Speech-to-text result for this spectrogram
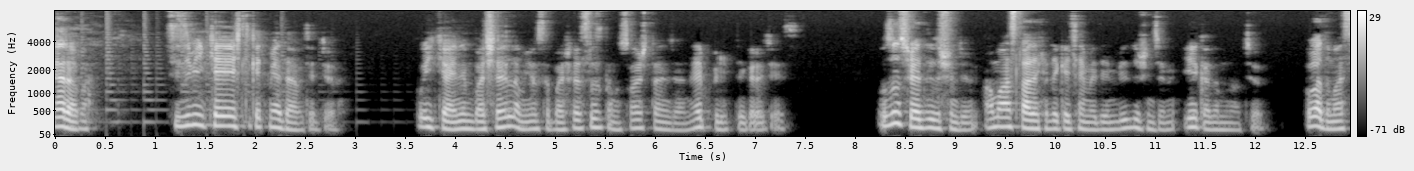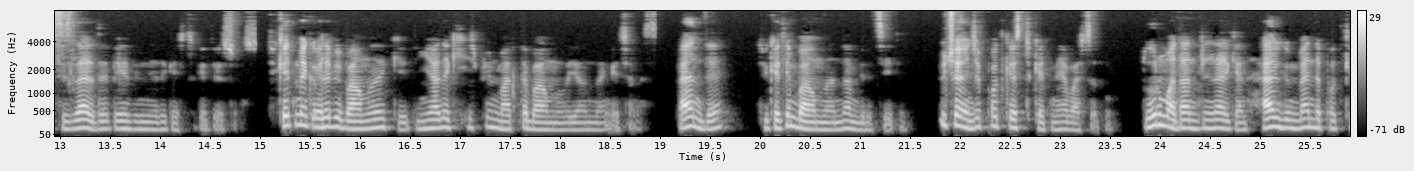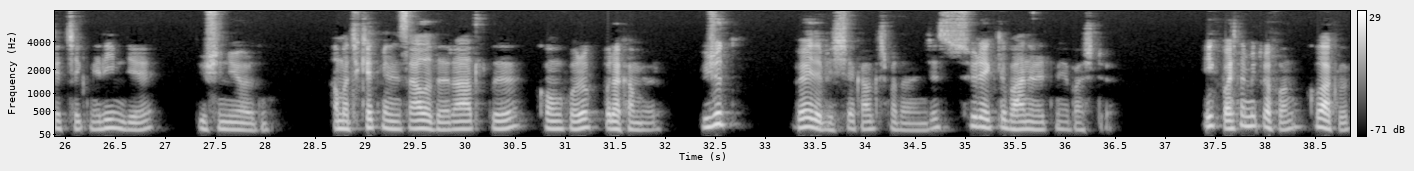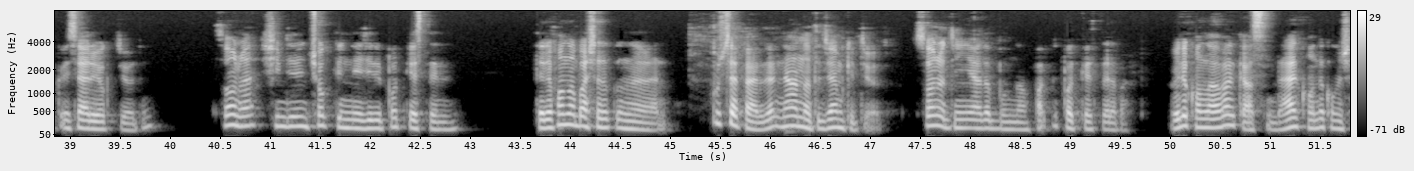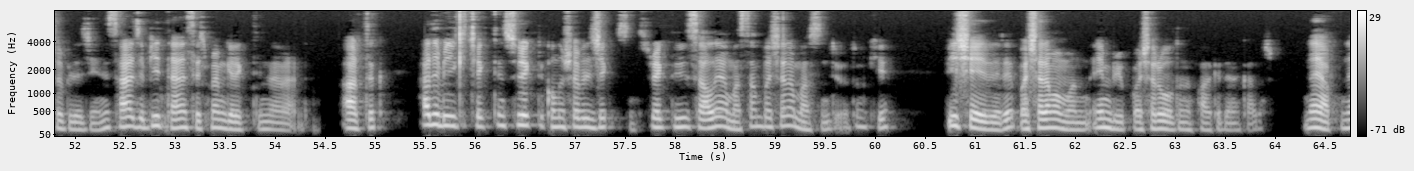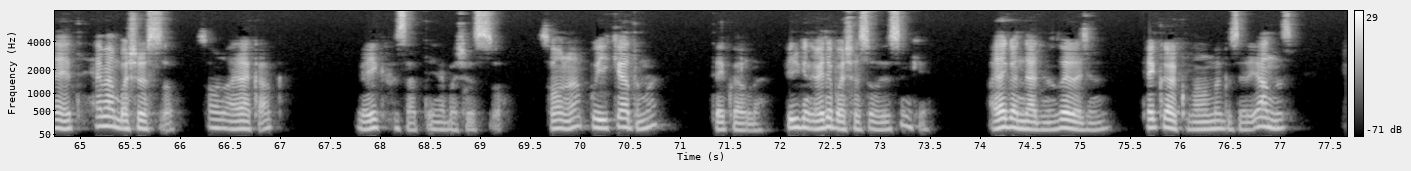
Merhaba. Sizi bir hikayeye eşlik etmeye davet ediyorum. Bu hikayenin başarıyla mı yoksa başarısızlıkla mı sonuçlanacağını hep birlikte göreceğiz. Uzun süredir düşündüğüm ama asla harekete geçemediğim bir düşüncemin ilk adımını atıyorum. Bu adıma sizler de beni dinleyerek eşlik ediyorsunuz. Tüketmek öyle bir bağımlılık ki dünyadaki hiçbir madde bağımlılığı yanından geçemez. Ben de tüketim bağımlılarından birisiydim. 3 ay önce podcast tüketmeye başladım. Durmadan dinlerken her gün ben de podcast çekmeliyim diye düşünüyordum. Ama tüketmenin sağladığı rahatlığı, konforu bırakamıyorum. Vücut böyle bir şeye kalkışmadan önce sürekli bahane üretmeye başlıyor. İlk başta mikrofon, kulaklık vesaire yok diyordum. Sonra şimdinin çok dinleyicili podcastlerinin telefonla başladıklarını öğrendim. Bu sefer de ne anlatacağım ki diyordum. Sonra dünyada bulunan farklı podcastlere baktım. Öyle konular var ki aslında her konuda konuşabileceğini sadece bir tane seçmem gerektiğini öğrendim. Artık hadi bir iki çektin sürekli konuşabilecek misin? Sürekli sağlayamazsan başaramazsın diyordum ki bir şeyleri başaramamanın en büyük başarı olduğunu fark edene kadar. Ne yap ne et hemen başarısız ol. Sonra ayağa kalk ve ilk fırsatta yine başarısız ol. Sonra bu iki adımı tekrarla. Bir gün öyle başarısız oluyorsun ki Ay'a gönderdiğin uzay aracının tekrar kullanılmak üzere yalnız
